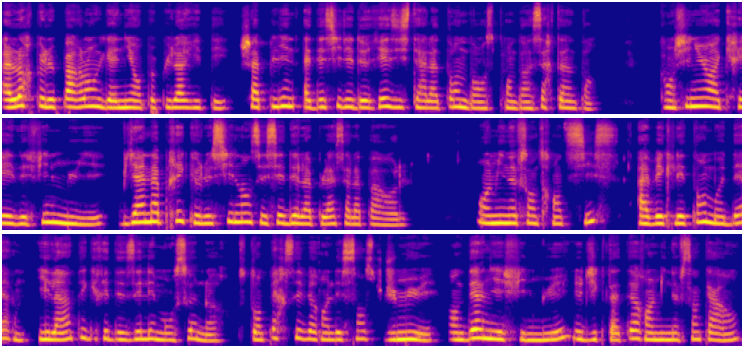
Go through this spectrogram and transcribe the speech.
Alors que le parlant gagnait en popularité, Chaplin a décidé de résister à la tendance pendant un certain temps, continuant à créer des films muets, bien après que le silence ait cédé la place à la parole. En 1936, avec les temps modernes, il a intégré des éléments sonores tout en persévérant l'essence du muet. Son dernier film muet, Le Dictateur en 1940,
